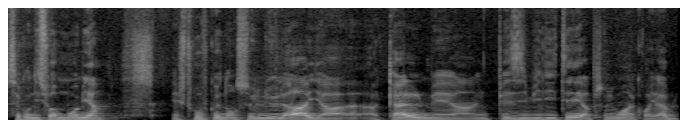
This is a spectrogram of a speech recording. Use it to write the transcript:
c'est qu'on y soit moins bien. Et je trouve que dans ce lieu-là, il y a un calme et une paisibilité absolument incroyable.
